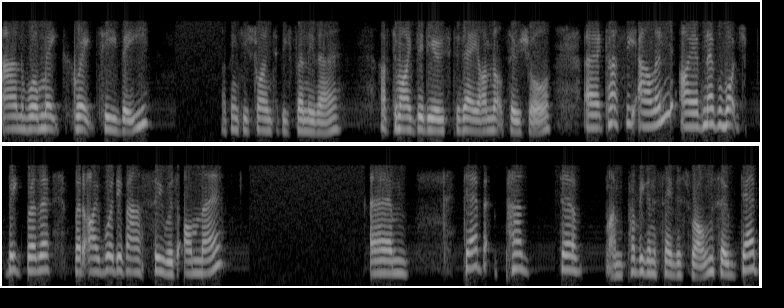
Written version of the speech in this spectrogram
and will make great TV. I think he's trying to be funny there. After my videos today, I'm not so sure. Uh, Cassie Allen, I have never watched Big Brother, but I would if our Sue was on there. Um, Deb Pad, I'm probably going to say this wrong. So Deb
